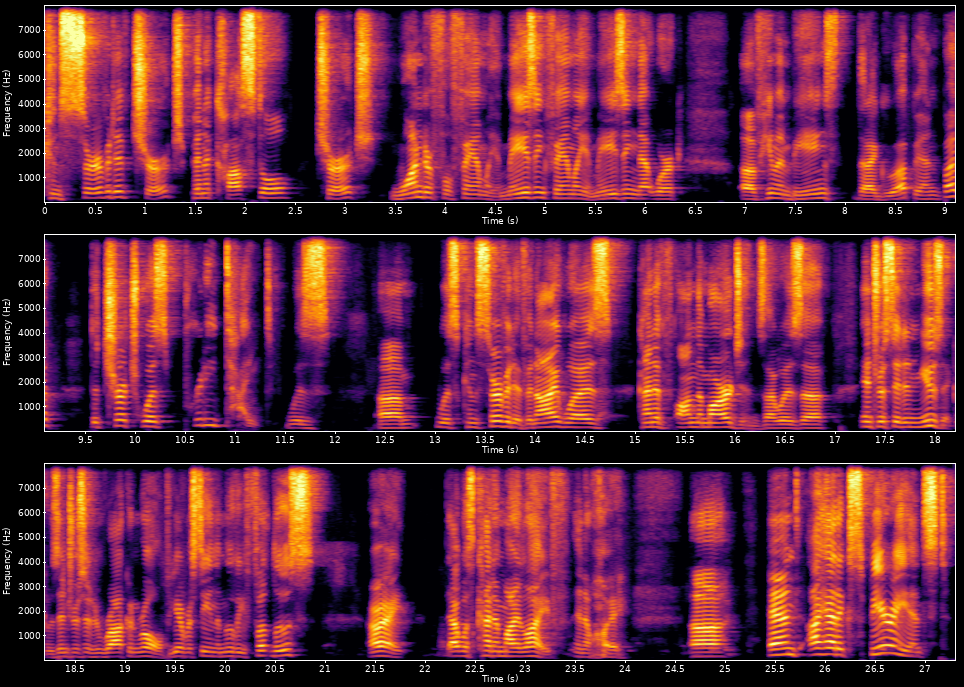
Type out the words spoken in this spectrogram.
conservative church, Pentecostal church, wonderful family, amazing family, amazing network of human beings that I grew up in. But the church was pretty tight, was um, was conservative, and I was kind of on the margins. I was uh, interested in music. I was interested in rock and roll. Have you ever seen the movie Footloose? All right, that was kind of my life in a way. Uh, and I had experienced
